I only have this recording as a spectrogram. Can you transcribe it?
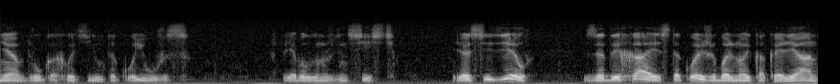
Меня вдруг охватил такой ужас, что я был вынужден сесть. Я сидел, задыхаясь, такой же больной, как Элиан,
